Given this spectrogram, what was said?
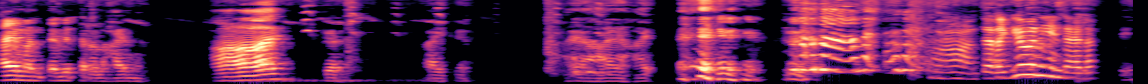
हाय म्हण त्या मित्राला हाय म्हण. हाय कर. हाय कर. हाय हाय हाय. हा त्याला घेऊन हिंडायला लागते.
